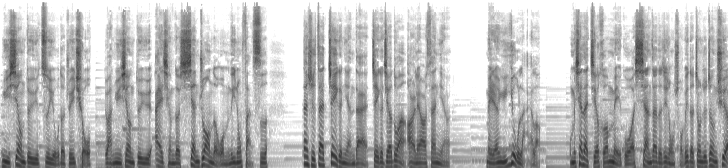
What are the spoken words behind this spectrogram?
女性对于自由的追求，对吧？女性对于爱情的现状的我们的一种反思。但是在这个年代、这个阶段，二零二三年，美人鱼又来了。我们现在结合美国现在的这种所谓的政治正确，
